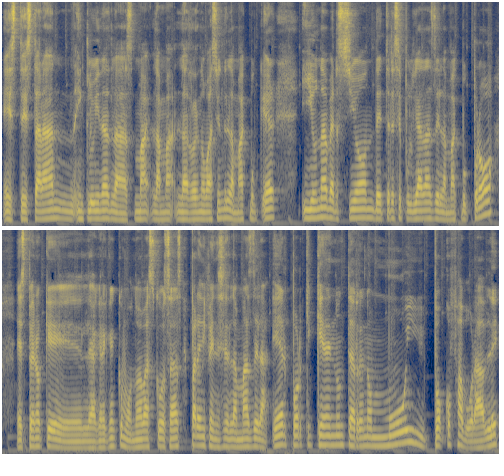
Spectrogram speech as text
este, estarán incluidas las, la, renovación de la MacBook Air y una versión de 13 pulgadas de la MacBook Pro. Espero que le agreguen como nuevas cosas para diferenciarla más de la Air porque queda en un terreno muy poco favorable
